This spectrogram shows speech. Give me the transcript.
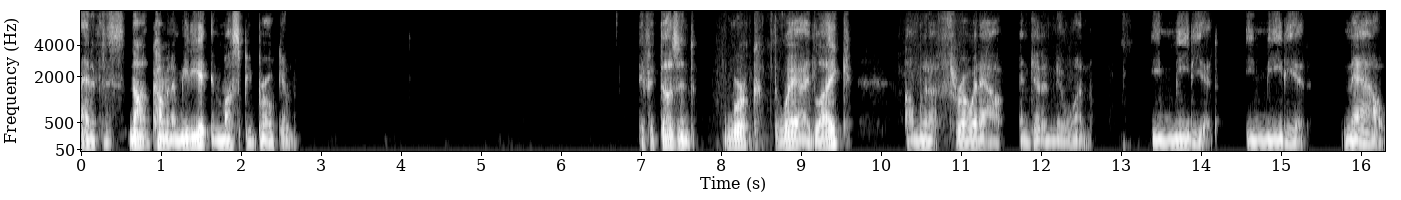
And if it's not coming immediate, it must be broken. If it doesn't work the way I'd like, I'm going to throw it out and get a new one. Immediate, immediate, now.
